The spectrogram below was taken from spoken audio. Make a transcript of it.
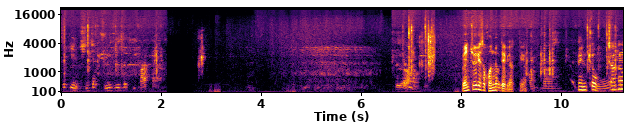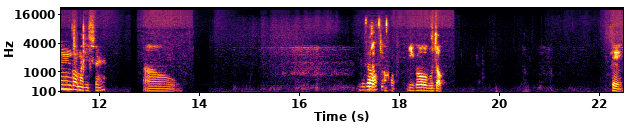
새끼는 진짜 주인공 새끼 맞다. 뭐야? 왼쪽에서 권능 대비할게요. 아, 왼쪽 음. 작은 거만 있어요. 아우, 무적 어, 이거 무적. 오케이.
